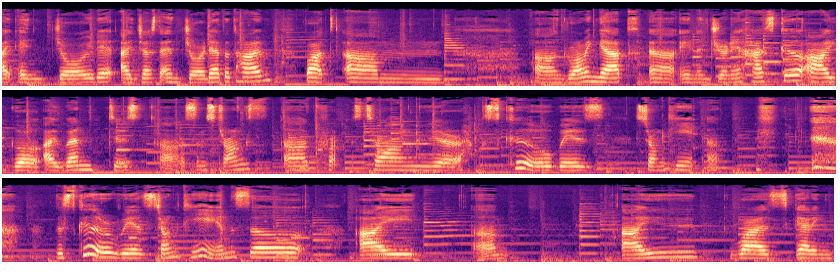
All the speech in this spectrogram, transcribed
I enjoyed it. I just enjoyed it at the time, but um, uh, growing up uh, in a junior high school, I go. I went to uh, some strong, uh, stronger school with strong team. Uh, the school with strong team, so I um, I was getting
